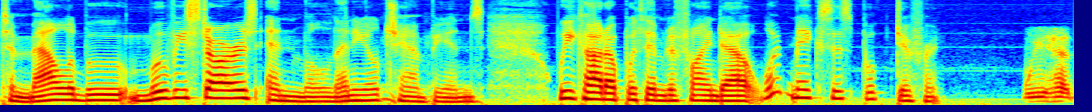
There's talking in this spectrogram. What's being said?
to Malibu movie stars and millennial champions. We caught up with him to find out what makes this book different we had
